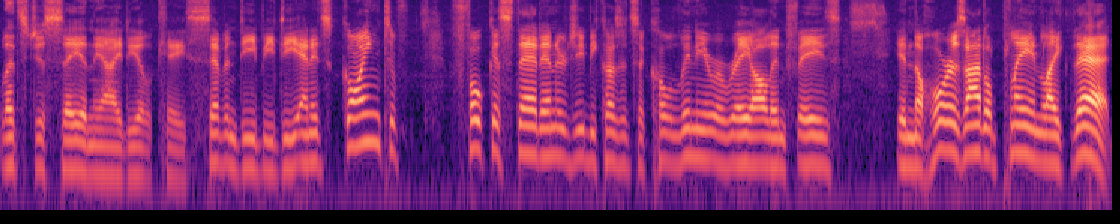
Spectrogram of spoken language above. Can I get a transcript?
Let's just say in the ideal case, 7 dBd, and it's going to focus that energy because it's a collinear array all in phase in the horizontal plane like that.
